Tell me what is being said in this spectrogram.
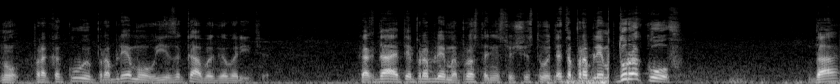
Ну, про какую проблему языка вы говорите? Когда этой проблемы просто не существует. Это проблема дураков. Да,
